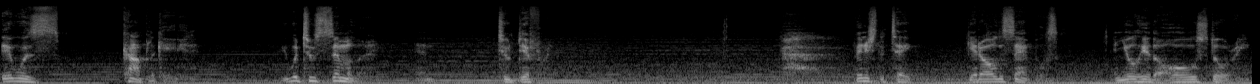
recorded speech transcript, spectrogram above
It was complicated. We were too similar and too different. Finish the tape, get all the samples, and you'll hear the whole story.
